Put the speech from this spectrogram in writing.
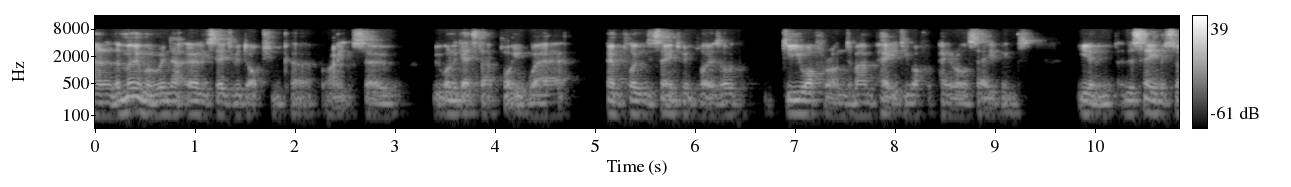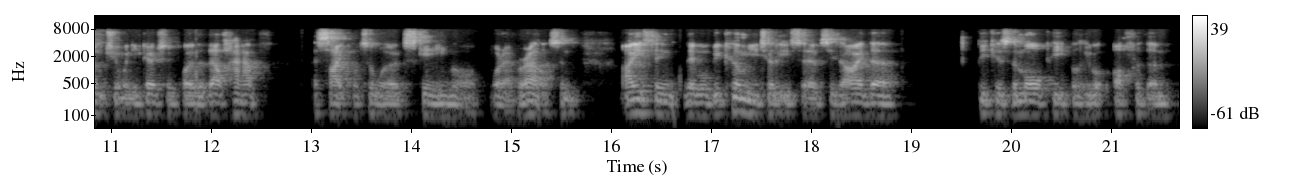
And at the moment, we're in that early stage of adoption curve, right? So we want to get to that point where employees are saying to employers, "Oh, do you offer on-demand pay? Do you offer payroll savings?" You know, the same assumption when you go to an employer that they'll have a cycle to work scheme or whatever else. And I think they will become utility services either because the more people who offer them,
